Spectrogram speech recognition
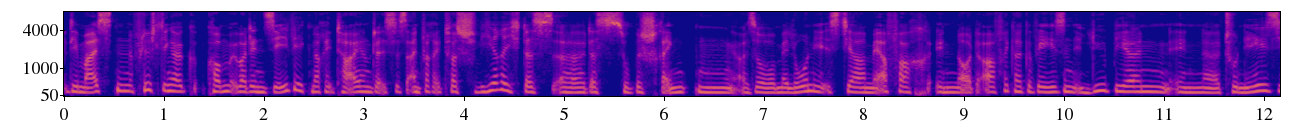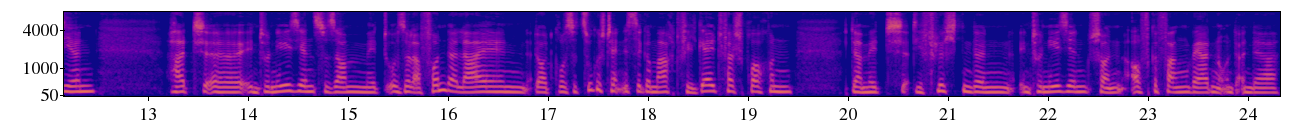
Die meisten Flüchtlinge kommen über den Seeweg nach Italien da ist es einfach etwas schwierig, das, äh, das zu beschränken. Also Meloni ist ja mehrfach in Nordafrika gewesen, in Libyen, in äh, Tunesien hat äh, in Tunesien zusammen mit Ursula von der Leyen dort große Zugeständnisse gemacht, viel Geld versprochen, damit die Flüchtenden in Tunesien schon aufgefangen werden und an der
